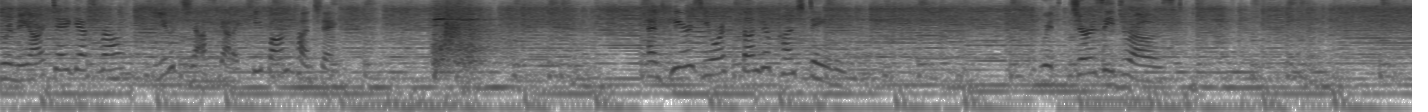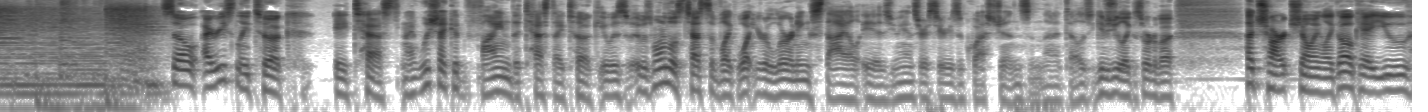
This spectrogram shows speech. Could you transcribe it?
When the art day gets rough, you just gotta keep on punching. And here's your Thunder Punch Daily with Jerzy Drozd. So I recently took a test and I wish I could find the test I took. It was it was one of those tests of like what your learning style is. You answer a series of questions and then it tells you gives you like a sort of a a chart showing like okay, you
